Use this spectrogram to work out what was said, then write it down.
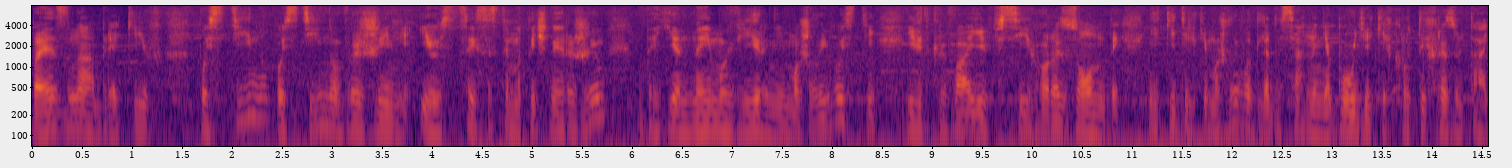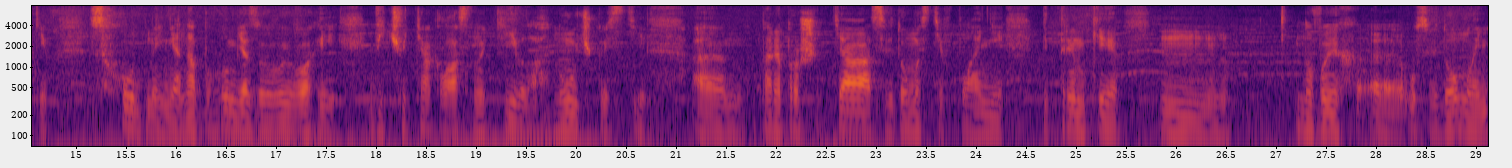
без набряків, постійно, постійно в режимі. І ось цей систематичний режим дає неймовірні можливості і відкриває всі горизонти, які тільки можливо для досягнення будь-яких крутих результатів, схуднення, набору м'язової ваги, відчуття класного тіла, гнучкості, ем, перепрошиття свідомості в плані підтримки. Нових е, усвідомлень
